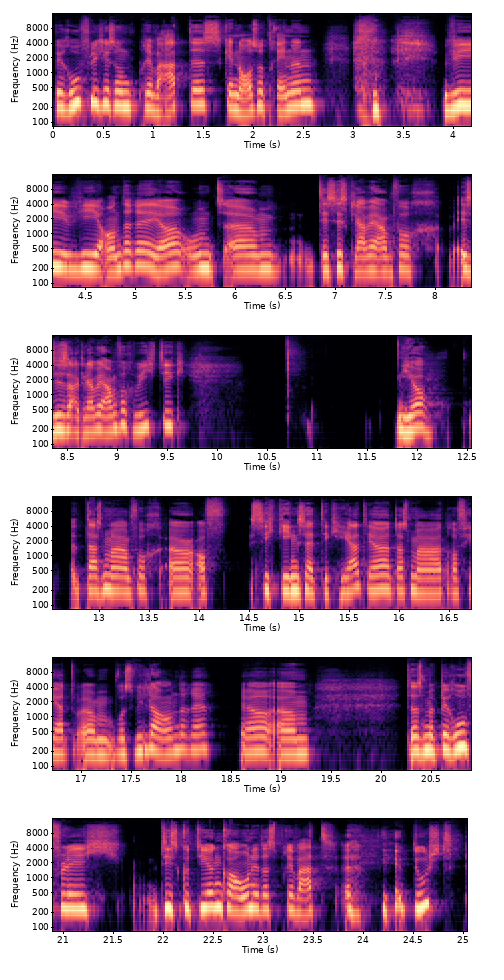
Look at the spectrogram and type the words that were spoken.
berufliches und privates genauso trennen wie, wie andere, ja. Und ähm, das ist, glaube ich, einfach, es ist auch, glaube ich, einfach wichtig, ja, dass man einfach äh, auf sich gegenseitig hört, ja, dass man darauf hört, ähm, was will der andere, ja, ähm, dass man beruflich diskutieren kann, ohne dass privat äh, duscht.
